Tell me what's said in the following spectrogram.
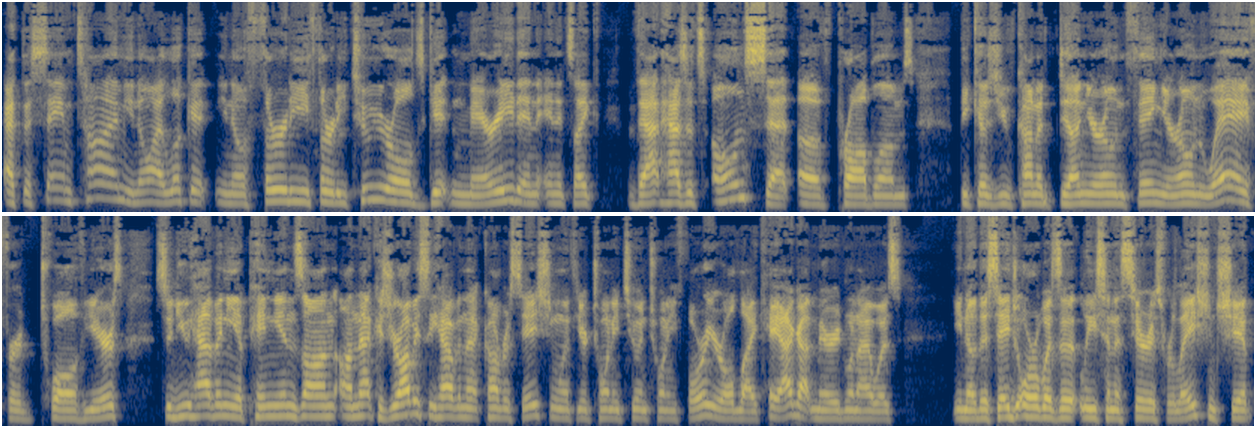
at the same time, you know, I look at, you know, 30, 32 year olds getting married, and, and it's like that has its own set of problems because you've kind of done your own thing your own way for 12 years. So do you have any opinions on on that cuz you're obviously having that conversation with your 22 and 24 year old like, "Hey, I got married when I was you know this age or was at least in a serious relationship?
